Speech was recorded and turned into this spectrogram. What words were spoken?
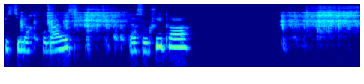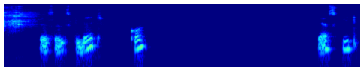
bis die Nacht vorbei ist. Da ist ein Creeper. Da ist ein Skelett. Komm. Ja, es geht.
